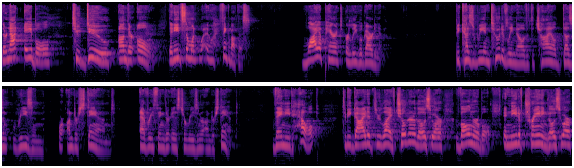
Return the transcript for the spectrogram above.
They're not able to do on their own. They need someone. Think about this. Why a parent or legal guardian? Because we intuitively know that the child doesn't reason or understand everything there is to reason or understand. They need help to be guided through life. Children are those who are vulnerable, in need of training, those who are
